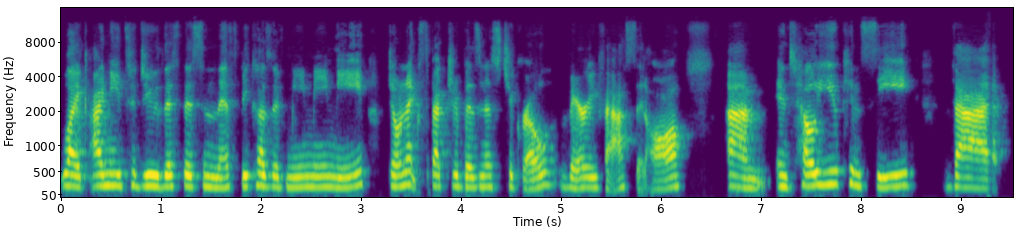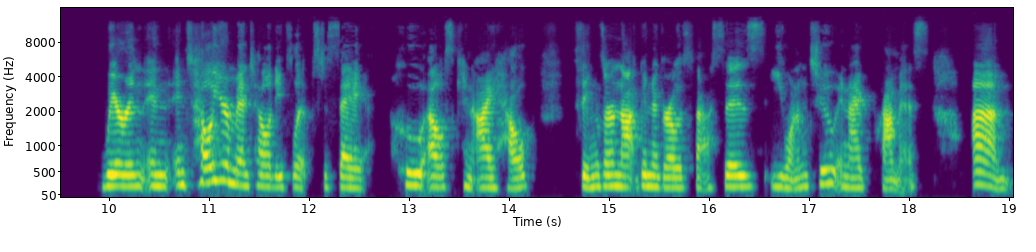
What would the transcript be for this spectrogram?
like I need to do this, this, and this because of me, me, me, don't expect your business to grow very fast at all um, until you can see that we're in, in until your mentality flips to say, who else can I help? Things are not going to grow as fast as you want them to, and I promise. Um,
